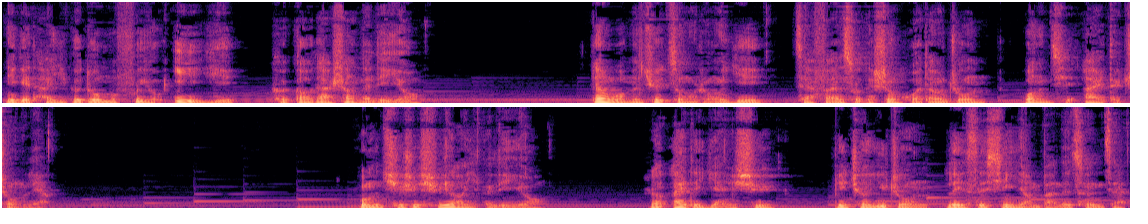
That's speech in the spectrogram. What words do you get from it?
你给他一个多么富有意义和高大上的理由，但我们却总容易在繁琐的生活当中忘记爱的重量。我们其实需要一个理由，让爱的延续变成一种类似信仰般的存在，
